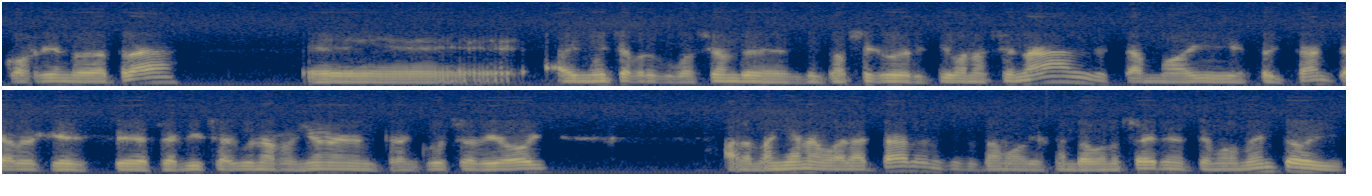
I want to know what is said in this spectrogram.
corriendo de atrás. Eh, hay mucha preocupación del Consejo Directivo Nacional, estamos ahí expectantes a ver que se realice alguna reunión en el transcurso de hoy, a la mañana o a la tarde. Nosotros estamos viajando a Buenos Aires en este momento y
